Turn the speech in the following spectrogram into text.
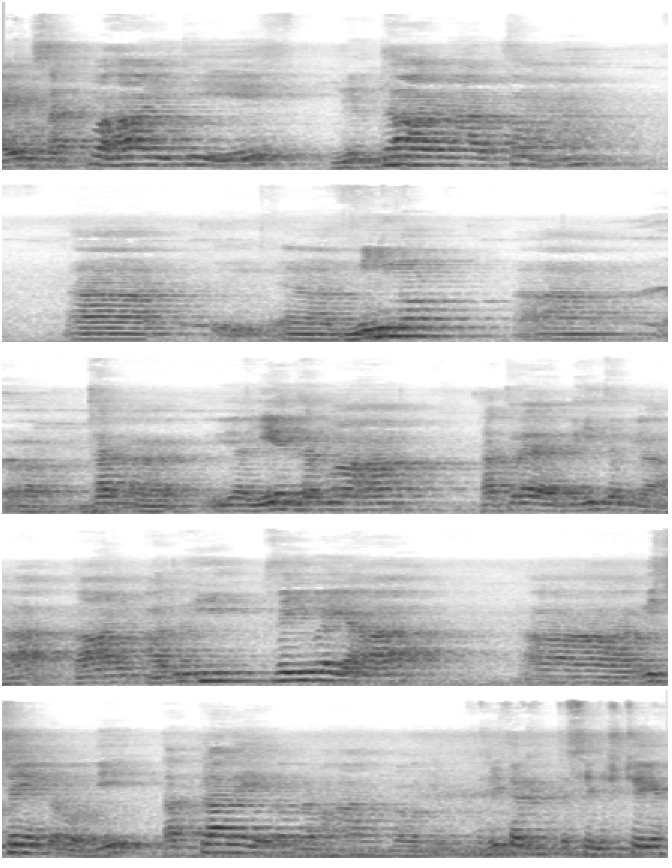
अयं सर्पः इति निर्धारणार्थं मिनिमं धर् ये धर्माः तत्र गृहीतव्याः तान् अगृहीत्वैव यः निश्चयं करोति तत्काले एव भ्रमः भवति। तर्हि तर्हि तस्य निश्चयः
